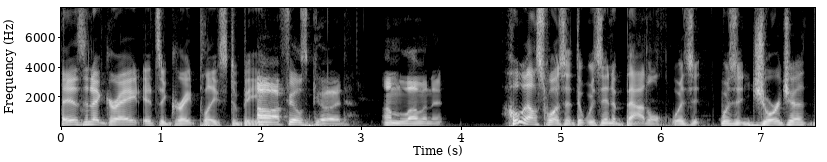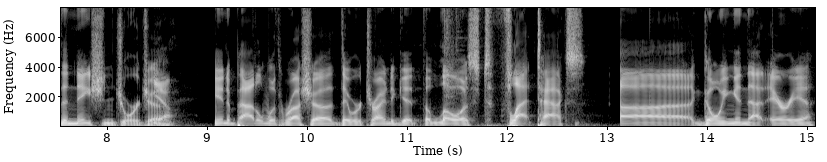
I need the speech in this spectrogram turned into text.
Isn't it great? It's a great place to be. Oh, it feels good. I'm loving it. Who else was it that was in a battle? Was it was it Georgia, the nation Georgia? Yeah. In a battle with Russia, they were trying to get the lowest flat tax uh, going in that area,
